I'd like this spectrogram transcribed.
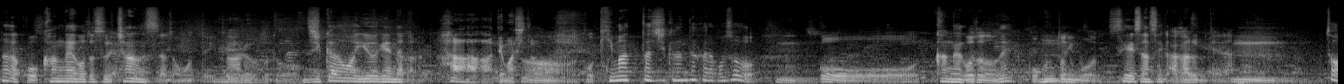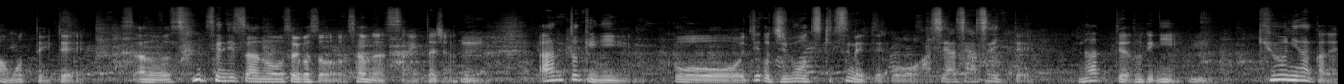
なんかこう考え事するチャンスだと思っていてなるほど。時間は有限だから、はあ出ました、うんこう決まった時間だからこそうん。こう考え事のねこう本当にもう生産性が上がるみたいな、うん。とは思っていてあのせ先日あのそれこそサウナさん行ったじゃん、うん。あの時にこう結構自分を突き詰めてこう熱い熱い熱いってなってた時にうん。急になんかね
